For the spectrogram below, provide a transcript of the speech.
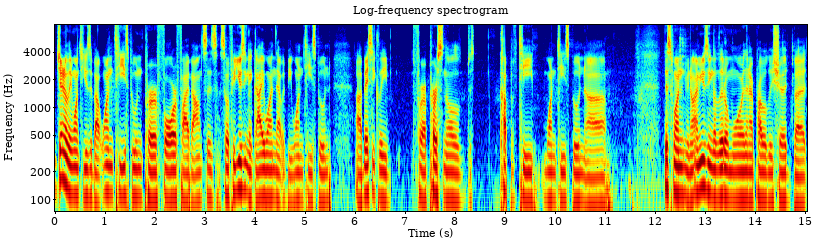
generally want to use about one teaspoon per four or five ounces. So if you're using a Gaiwan, that would be one teaspoon. Uh, basically, for a personal just cup of tea, one teaspoon. Uh, this one, you know, I'm using a little more than I probably should, but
